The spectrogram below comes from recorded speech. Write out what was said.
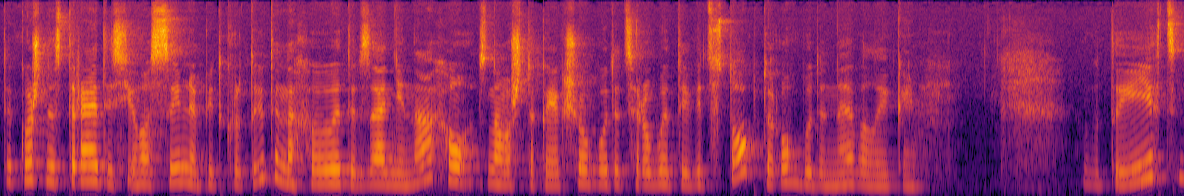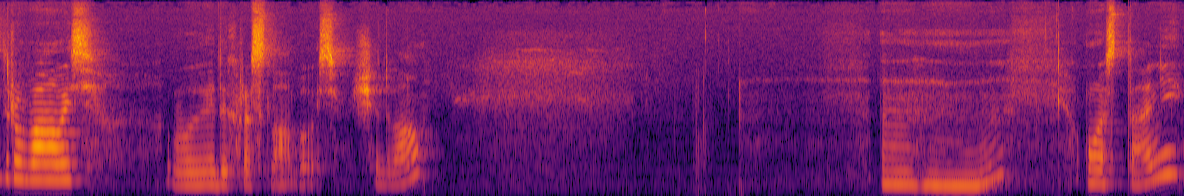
Також не старайтесь його сильно підкрутити, нахилити в задній нахил. Знову ж таки, якщо ви будете це робити від стоп, то рух буде невеликий. Вдих, центрувались, видих, розслабились. Ще два. Угу. Останній.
